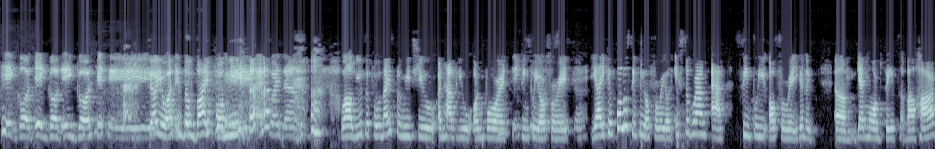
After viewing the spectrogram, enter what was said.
hey God, hey God, hey God, hey. Tell you what, it's the vibe for me. I swear down. wow, beautiful. Nice to meet you and have you on board Thank Simply so Offeray. Yeah, you can follow Simply Offeray on Instagram at Simply Offeray. You're gonna um, get more updates about her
